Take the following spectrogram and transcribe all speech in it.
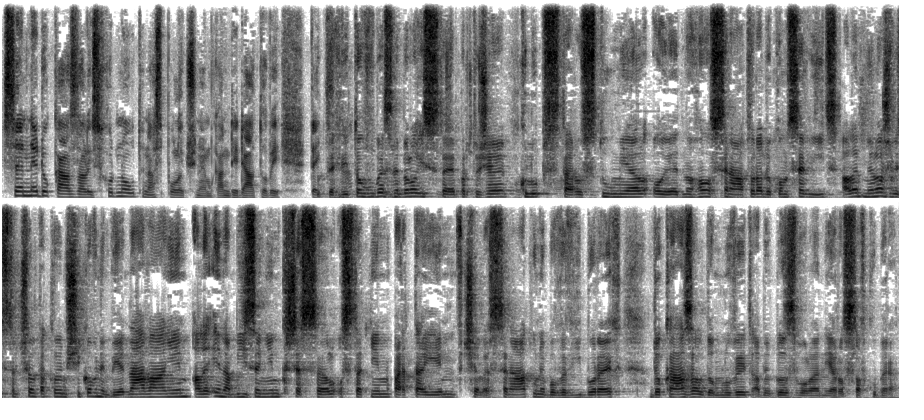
se nedokázali shodnout na společném kandidátovi. Teď Tehdy to vůbec nebylo jisté, protože klub starostů měl o jednoho senátora dokonce víc, ale Miloš vystrčil takovým šikovným vyjednáváním, ale i nabízením křesel ostatním partajím v čele Senátu nebo ve výborech dokázal domluvit, aby byl zvolen Jaroslav Kubera.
